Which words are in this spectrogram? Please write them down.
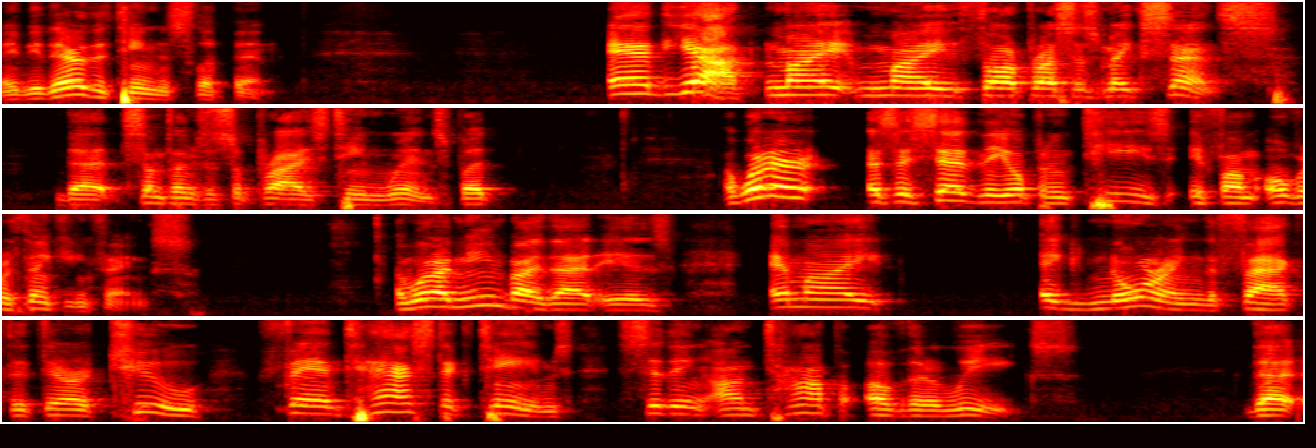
Maybe they're the team to slip in. And yeah, my my thought process makes sense that sometimes a surprise team wins, but I wonder as I said in the opening tease, if I'm overthinking things. And what I mean by that is, am I ignoring the fact that there are two fantastic teams sitting on top of their leagues that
